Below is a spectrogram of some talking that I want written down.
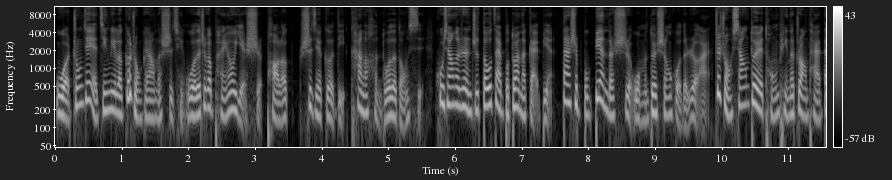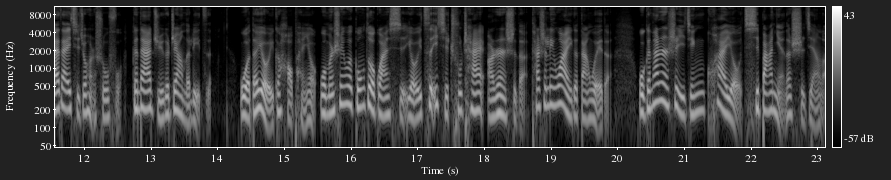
我中间也经历了各种各样的事情，我的这个朋友也是跑了世界各地，看了很多的东西，互相的认知都在不断的改变，但是不变的是我们对生活的热爱。这种相对同频的状态，待在一起就很舒服。跟大家举一个这样的例子。我的有一个好朋友，我们是因为工作关系有一次一起出差而认识的。他是另外一个单位的，我跟他认识已经快有七八年的时间了。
